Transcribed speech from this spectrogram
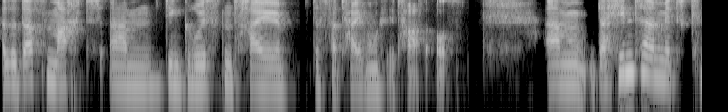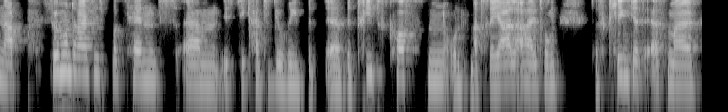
Also das macht ähm, den größten Teil des Verteidigungsetats aus. Ähm, dahinter mit knapp 35 Prozent ähm, ist die Kategorie Be äh, Betriebskosten und Materialerhaltung. Das klingt jetzt erstmal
